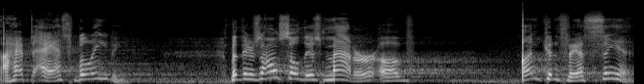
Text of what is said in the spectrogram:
I have to ask believing. But there's also this matter of unconfessed sin.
